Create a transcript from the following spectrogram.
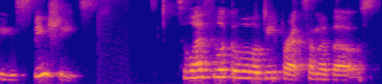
these species. So let's look a little deeper at some of those.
